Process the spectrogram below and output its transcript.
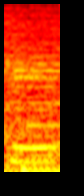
け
